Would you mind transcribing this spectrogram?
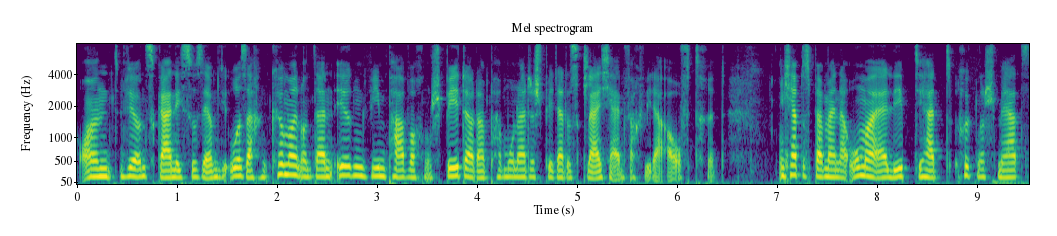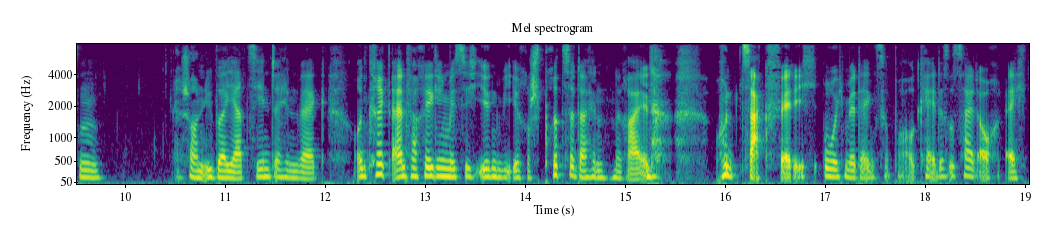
und wir uns gar nicht so sehr um die Ursachen kümmern und dann irgendwie ein paar Wochen später oder ein paar Monate später das gleiche einfach wieder auftritt. Ich habe das bei meiner Oma erlebt, die hat Rückenschmerzen schon über Jahrzehnte hinweg und kriegt einfach regelmäßig irgendwie ihre Spritze da hinten rein und zack, fertig. Wo ich mir denke, so, boah, okay, das ist halt auch echt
